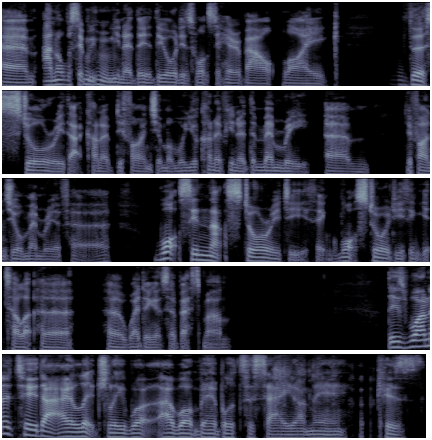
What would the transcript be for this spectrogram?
um, and obviously, we, Mhm. you know, the the audience wants to hear about like the story that kind of defines your mum, or your kind of, you know, the memory um, defines your memory of her. What's in that story? Do you think? What story do you think you tell at her her wedding as her best man? There's one or two that I literally wo- I won't be able to say on here because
